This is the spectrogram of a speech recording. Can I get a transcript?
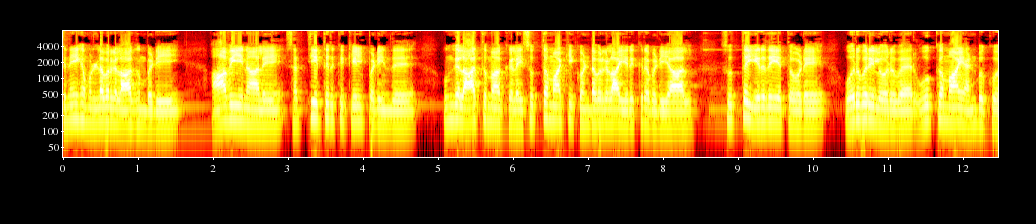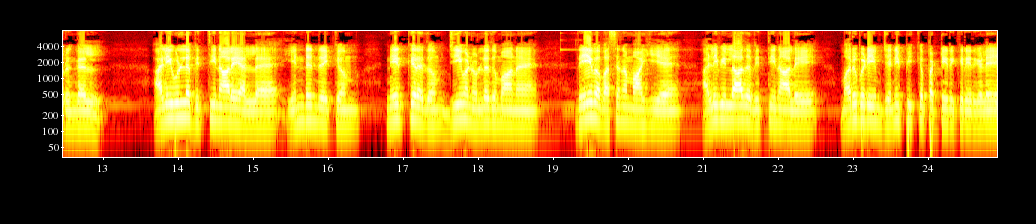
சிநேகம் உள்ளவர்கள் ஆகும்படி ஆவியினாலே சத்தியத்திற்கு கீழ்ப்படிந்து உங்கள் ஆத்துமாக்களை சுத்தமாக்கி கொண்டவர்களாய் இருக்கிறபடியால் சுத்த இருதயத்தோடு ஒருவரில் ஒருவர் ஊக்கமாய் அன்பு கூறுங்கள். அழிவுள்ள வித்தினாலே அல்ல என்றென்றைக்கும் நிற்கிறதும் ஜீவன் உள்ளதுமான தேவ வசனமாகிய அழிவில்லாத வித்தினாலே மறுபடியும் ஜெனிப்பிக்கப்பட்டிருக்கிறீர்களே.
